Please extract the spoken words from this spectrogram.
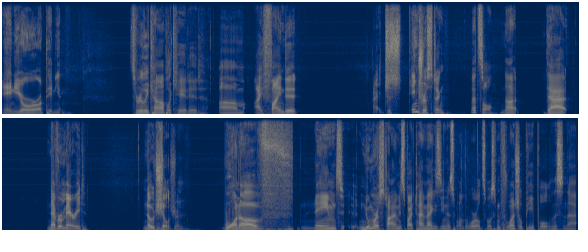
in your opinion? It's really complicated. Um, I find it just interesting. That's all. Not that never married, no children. One of named numerous times by Time Magazine as one of the world's most influential people. This and that.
